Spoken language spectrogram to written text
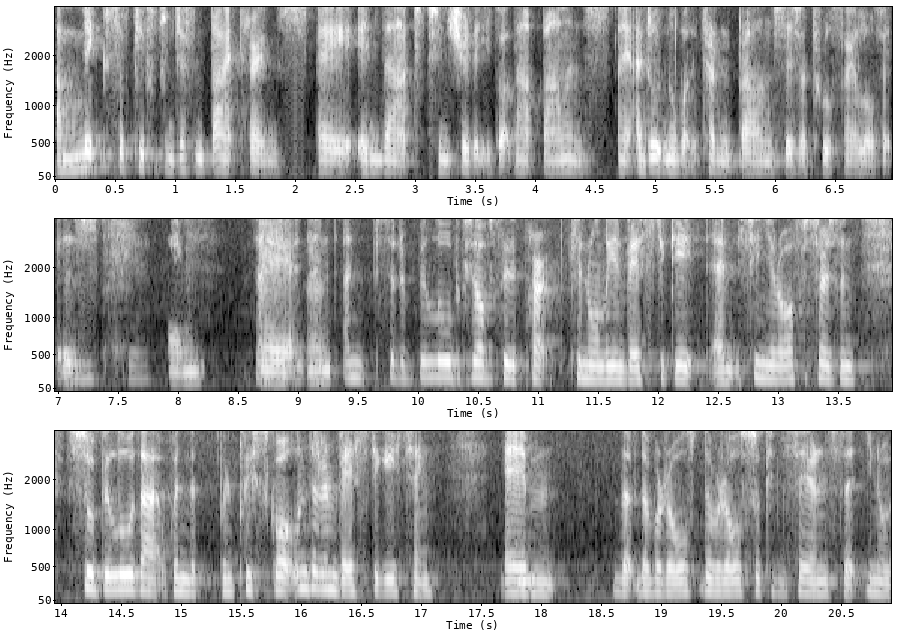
a mix of people from different backgrounds uh, in that to ensure that you've got that balance. I, I don't know what the current balance is or profile of it is. Mm, yeah. um, Thank uh, you. And, and, and sort of below, because obviously the park can only investigate um, senior officers, and so below that, when the when Police Scotland are investigating, mm-hmm. um, mm -hmm. that there were all there were also concerns that you know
